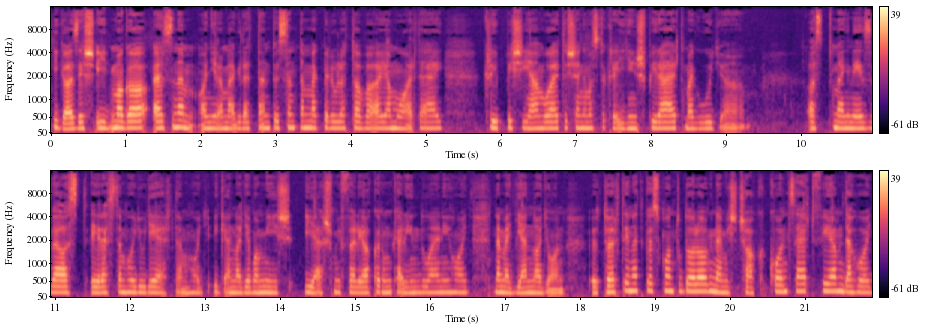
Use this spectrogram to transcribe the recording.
igaz, és így maga ez nem annyira megrettentő. Szerintem meg például a tavaly a Mordály klip is ilyen volt, és engem az tökre így inspirált, meg úgy azt megnézve azt éreztem, hogy úgy értem, hogy igen, nagyjából mi is ilyesmi felé akarunk elindulni, hogy nem egy ilyen nagyon történetközpontú dolog, nem is csak koncertfilm, de hogy,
